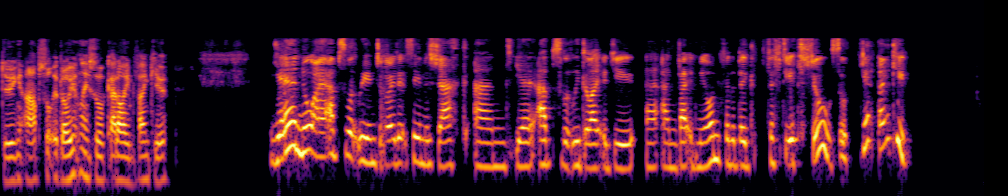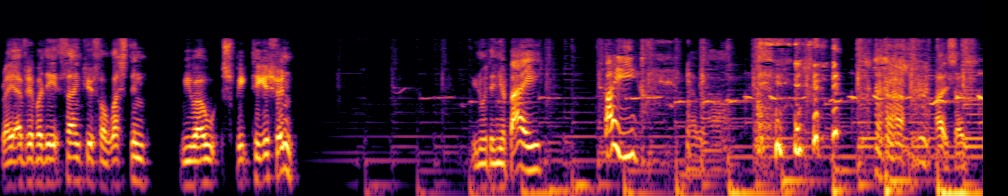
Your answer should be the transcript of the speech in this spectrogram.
doing it absolutely brilliantly. So Caroline, thank you. Yeah, no, I absolutely enjoyed it, same as Jack, and yeah, absolutely delighted you uh, invited me on for the big 50th show. So yeah, thank you. Right, everybody, thank you for listening. We will speak to you soon. You know, then you bye. Bye. There we are. That's us.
